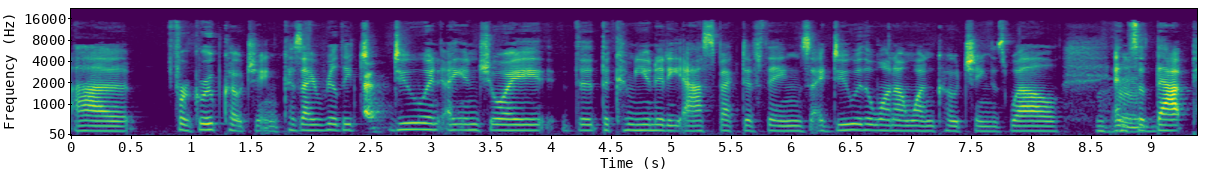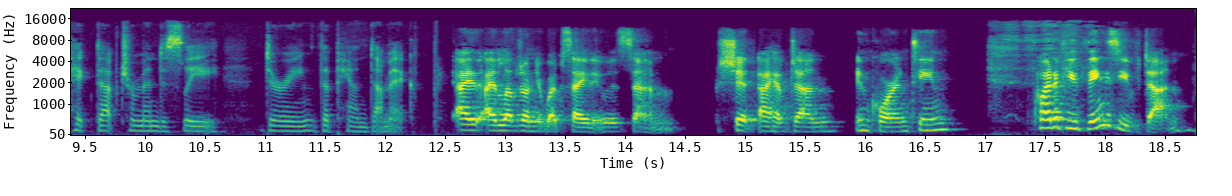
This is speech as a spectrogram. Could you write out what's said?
Uh, for group coaching because I really okay. do and I enjoy the the community aspect of things. I do the one-on-one coaching as well, mm-hmm. and so mm-hmm. that picked up tremendously during the pandemic. I, I loved on your website. It was um, shit I have done in quarantine. Quite a few things you've done.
